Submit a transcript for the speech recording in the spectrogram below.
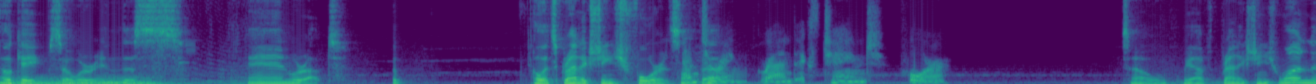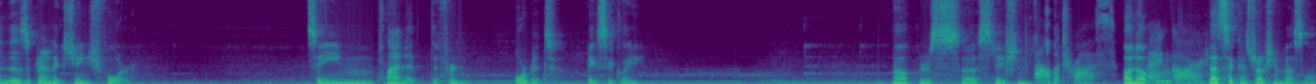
Okay, so we're in this... And we're out. Oh, it's Grand Exchange 4, it's like that. Entering Grand Exchange 4. So we have Grand Exchange 1 and there's Grand Exchange 4. Same planet, different orbit, basically. Oh, there's a station. Albatross. Oh no, Vanguard. that's a construction vessel.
